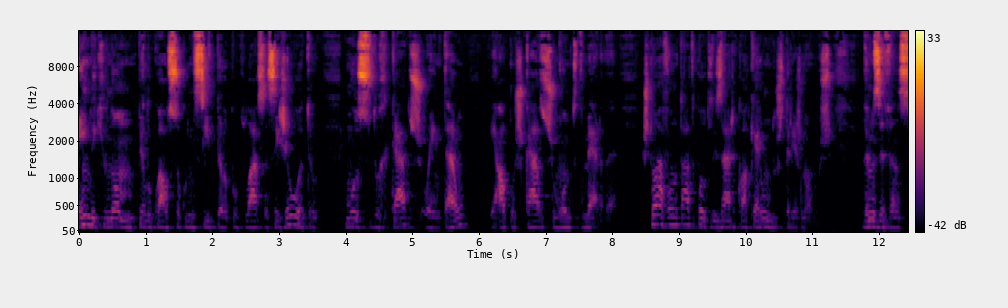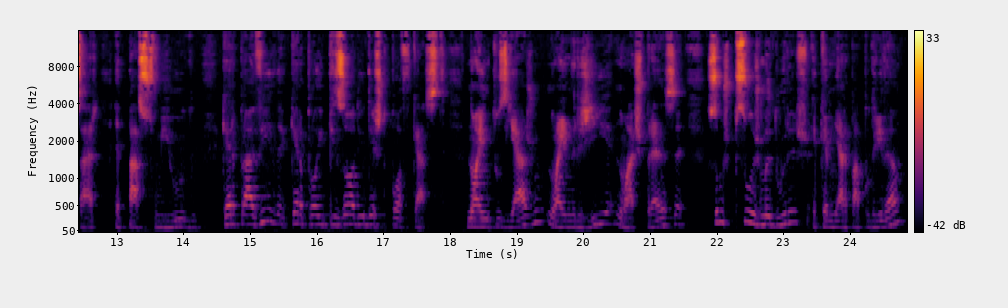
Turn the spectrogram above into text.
ainda que o nome pelo qual sou conhecido pela população seja outro, moço de recados, ou então, em alguns casos, monte de merda. Estou à vontade para utilizar qualquer um dos três nomes. Vamos avançar a passo miúdo, quer para a vida, quer para o episódio deste podcast. Não há entusiasmo, não há energia, não há esperança. Somos pessoas maduras a caminhar para a podridão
